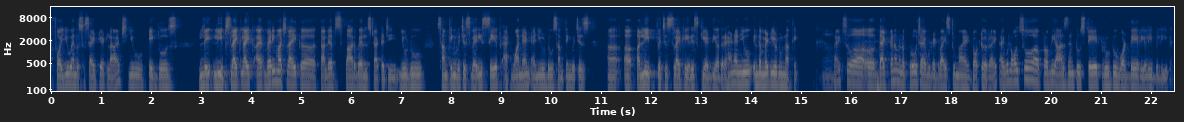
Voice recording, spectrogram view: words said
for you and the society at large you take those le- leaps. Like like very much like taleb's barbell strategy. You do something which is very safe at one end and you do something which is uh, a, a, leap which is slightly risky at the other hand and you in the middle you do nothing mm. right? So uh, uh, that kind of an approach i would advise to my daughter right? I will also uh, probably ask them to stay true to what they really believe in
